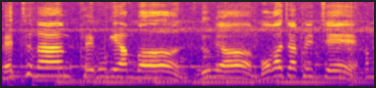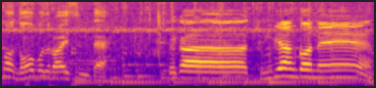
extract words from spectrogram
베트남 계곡에 한번 넣으면 뭐가 잡힐지 한번 넣어보도록 하겠습니다. 제가 준비한 거는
